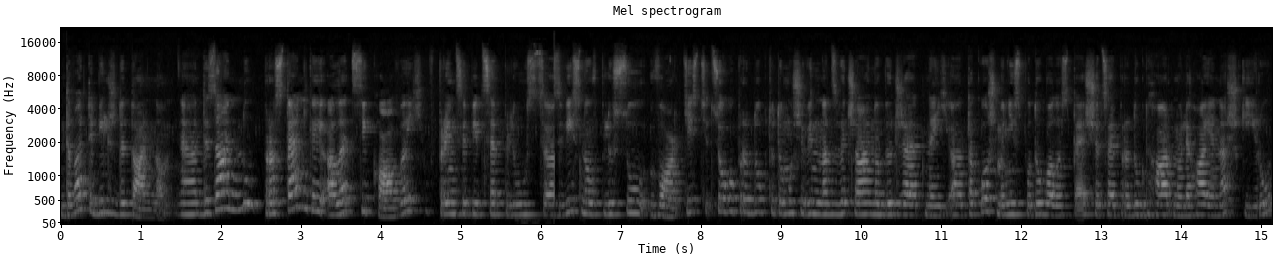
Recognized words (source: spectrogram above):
Давайте більш детально. Е, Дизайн ну, простенький, але цікавий. В принципі, це плюс. Звісно, в плюсу вартість цього продукту, тому що він надзвичайно бюджетний. Е, Також мені сподобалось те, що цей продукт гарно лягає на шкіру,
